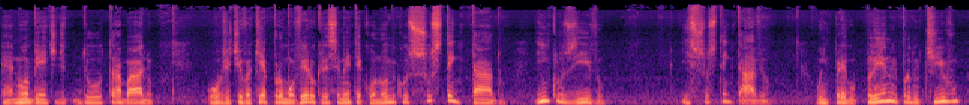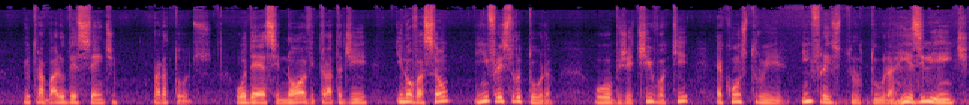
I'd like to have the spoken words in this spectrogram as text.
é, no ambiente de, do trabalho. O objetivo aqui é promover o crescimento econômico sustentado, inclusivo, e sustentável, o emprego pleno e produtivo e o trabalho decente para todos. O ODS 9 trata de inovação e infraestrutura. O objetivo aqui é construir infraestrutura resiliente,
